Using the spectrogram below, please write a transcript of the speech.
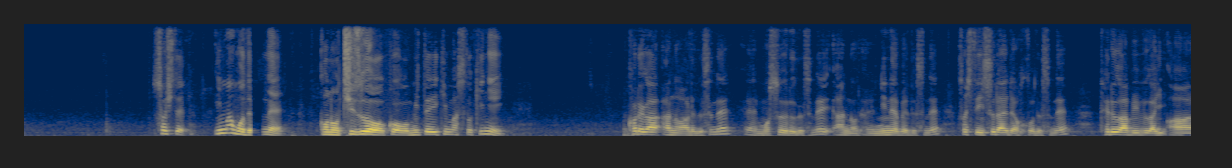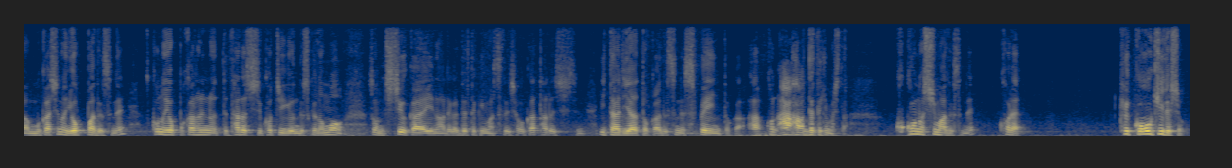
そして今もですねこの地図をこう見ていきますときにこれがあのあれですねモスールですねあのニネベですねそしてイスラエルはここですねテルアビブがあ昔のヨッパですねこのヨッパからによってタルシこっち言うんですけどもその地中海のあれが出てきますでしょうか？タルシイタリアとかですねスペインとかあこのあ出てきました。ここの島ですね。これ結構大きいでしょう。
